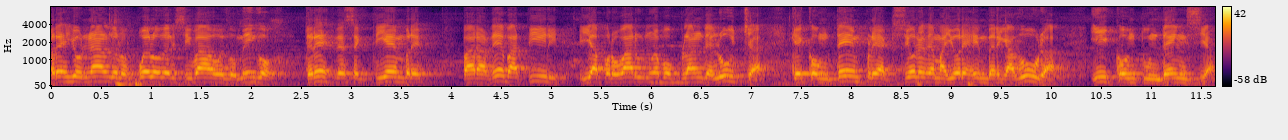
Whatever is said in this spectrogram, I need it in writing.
Regional de los Pueblos del Cibao el domingo 3 de septiembre para debatir y aprobar un nuevo plan de lucha que contemple acciones de mayores envergadura y contundencia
